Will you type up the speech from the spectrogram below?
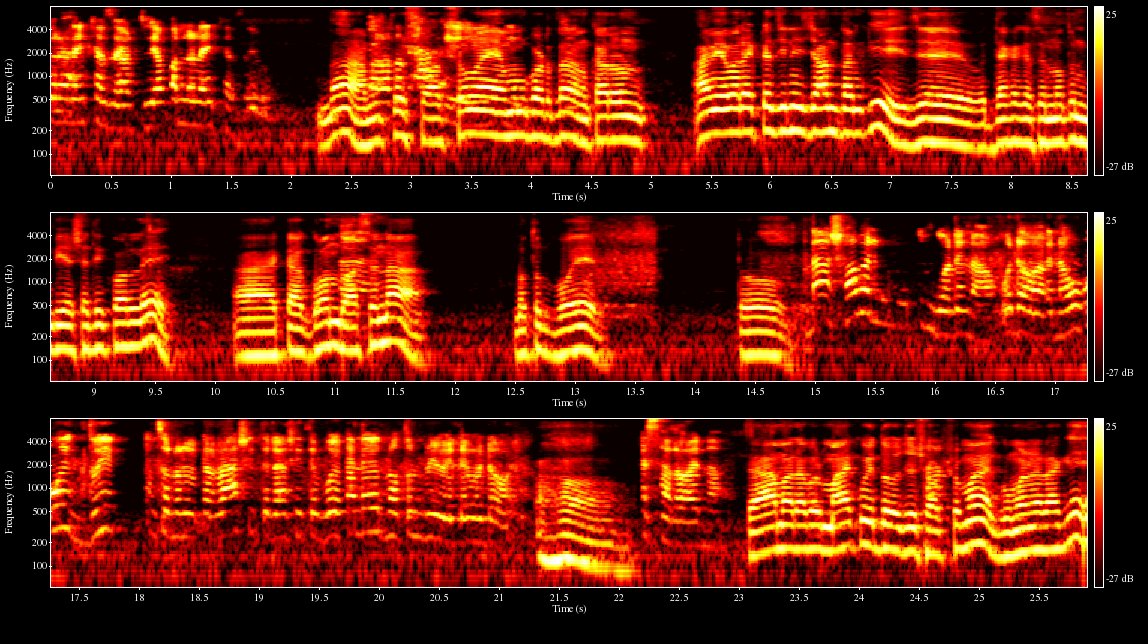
করে রাইখা যায় আর তুই পারলে রাইখা যায়। না আমি তো সবসময় এমন করতাম কারণ আমি আবার একটা জিনিস জানতাম কি যে দেখা গেছে নতুন বিয়ে শাদী করলে আহ, একটা গন্ধ আছে না? নতুন বইয়ের? তো না সবাই ঘটে না ওটা হয় না। ওই দুই জন রাশিতে রাশিতে বইখানে নতুন বিয়ে হইলে ওইটা হয় হ্যাঁ। হয় তা আমার আবার মা যে সব সময় ঘুমানোর আগে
